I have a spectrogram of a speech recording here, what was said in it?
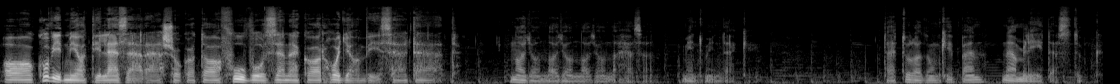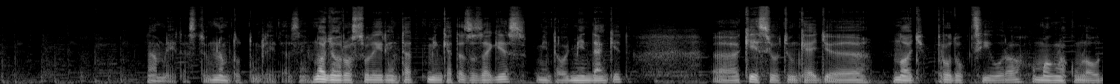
A Covid miatti lezárásokat a fúvó zenekar hogyan vészelte át? Nagyon-nagyon-nagyon nehezen, mint mindenki. Tehát tulajdonképpen nem léteztünk. Nem léteztünk, nem tudtunk létezni. Nagyon rosszul érintett minket ez az egész, mint ahogy mindenkit. Készültünk egy nagy produkcióra, a Magna Cum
